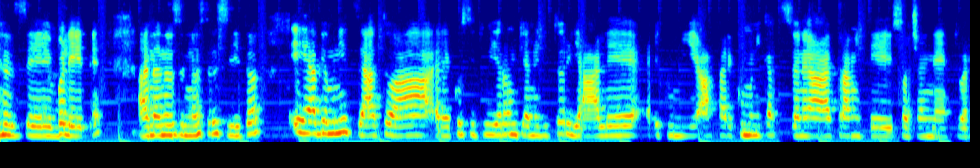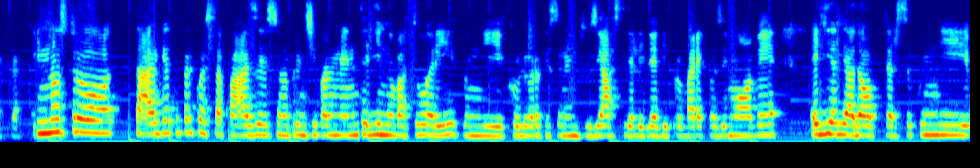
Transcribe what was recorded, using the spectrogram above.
se volete andando sul nostro sito e abbiamo iniziato a eh, costituire un piano editoriale e quindi a fare comunicazione a, tramite social network. Il nostro target per questa fase sono principalmente gli innovatori, quindi coloro che sono entusiasti dell'idea di provare cose nuove e gli early adopters, quindi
